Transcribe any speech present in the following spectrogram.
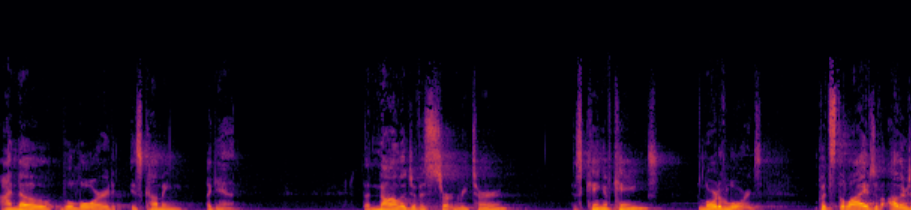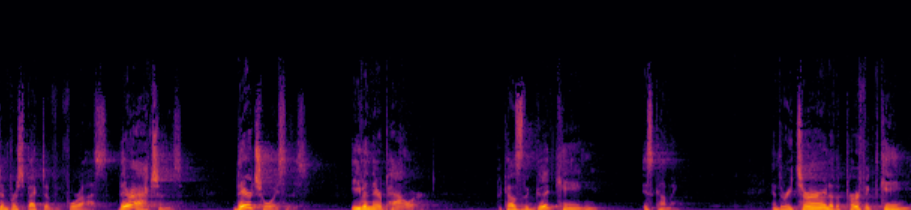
I know the Lord is coming again. The knowledge of his certain return as King of Kings and Lord of Lords puts the lives of others in perspective for us, their actions, their choices, even their power, because the good King is coming. And the return of the perfect King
